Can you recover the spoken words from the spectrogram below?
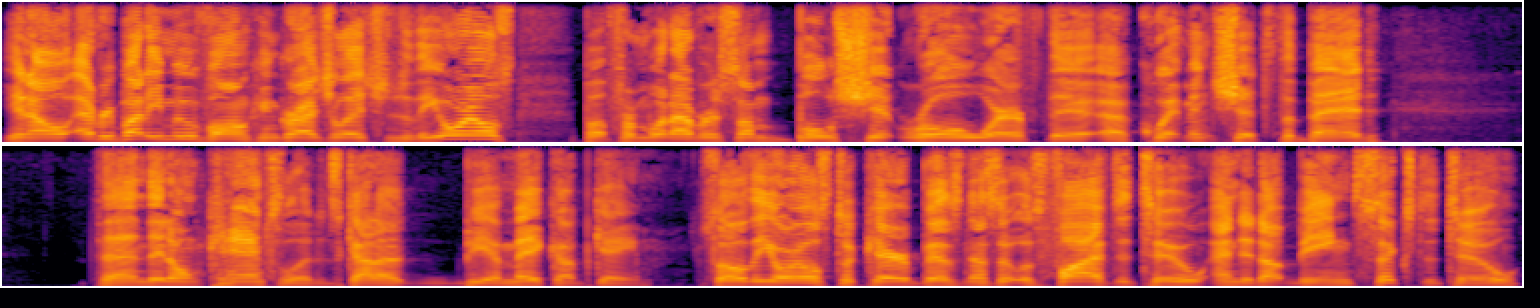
You know, everybody move on. Congratulations to the Orioles. But from whatever some bullshit rule where if the equipment shits the bed, then they don't cancel it. It's got to be a makeup game. So the Orioles took care of business. It was five to two. Ended up being six to two.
